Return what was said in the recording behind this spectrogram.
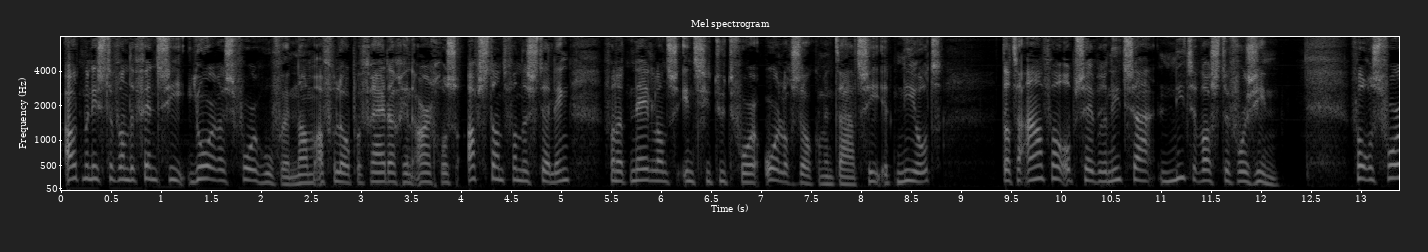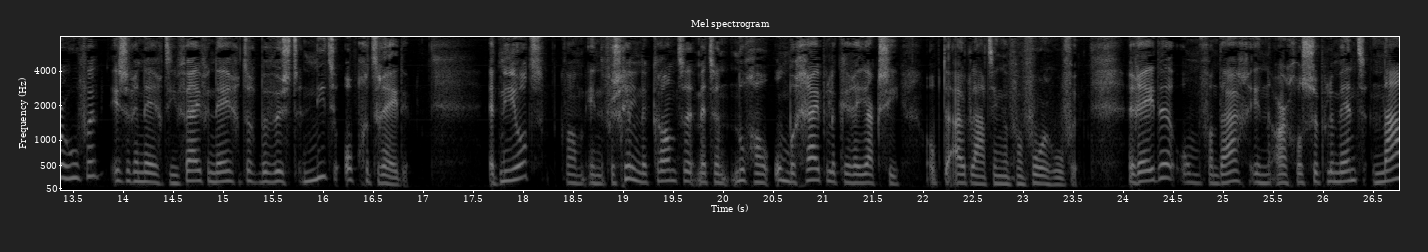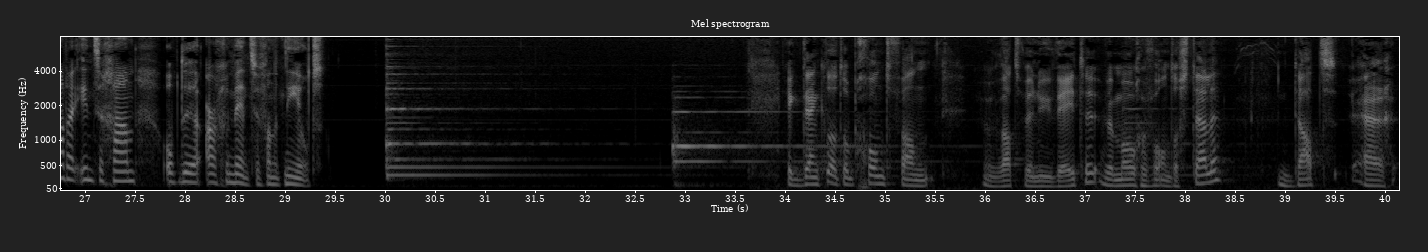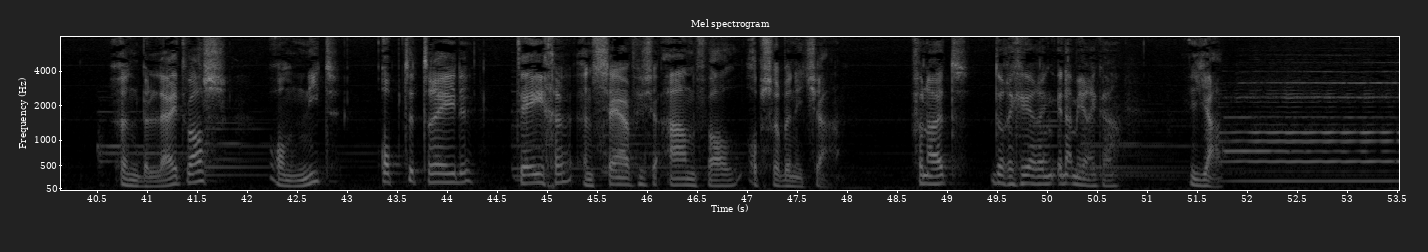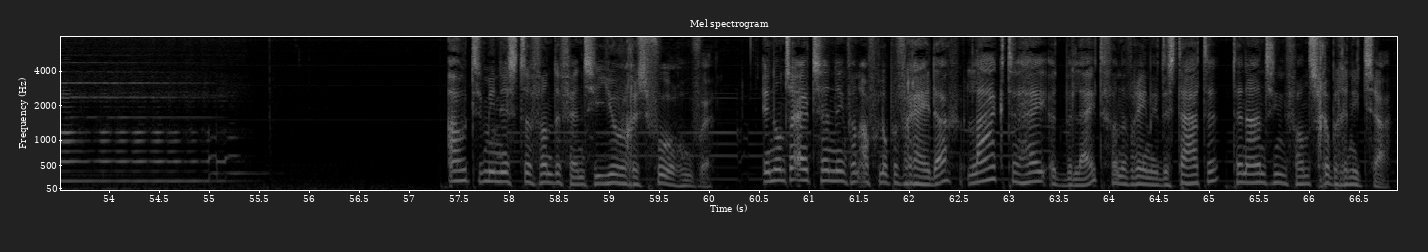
Oud-minister van Defensie Joris Voorhoeven nam afgelopen vrijdag in Argos afstand van de stelling van het Nederlands Instituut voor Oorlogsdocumentatie, het NIOD, dat de aanval op Srebrenica niet was te voorzien. Volgens Voorhoeven is er in 1995 bewust niet opgetreden. Het NIOD kwam in verschillende kranten met een nogal onbegrijpelijke reactie op de uitlatingen van Voorhoeven. Reden om vandaag in Argos Supplement nader in te gaan op de argumenten van het NIOD. Ik denk dat op grond van wat we nu weten... we mogen veronderstellen dat er een beleid was... om niet op te treden tegen een Servische aanval op Srebrenica. Vanuit de regering in Amerika? Ja. Oud-minister van Defensie Joris Voorhoeven. In onze uitzending van afgelopen vrijdag laakte hij het beleid van de Verenigde Staten ten aanzien van Srebrenica.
